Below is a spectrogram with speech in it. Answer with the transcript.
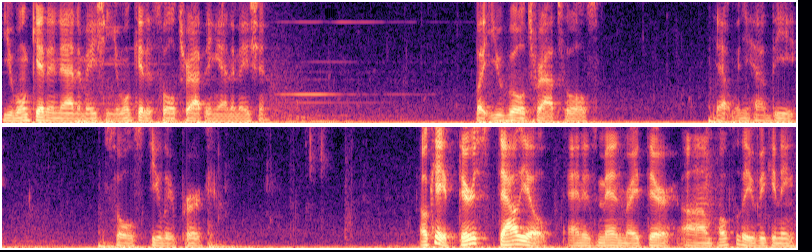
You won't get an animation, you won't get a soul trapping animation. But you will trap souls. Yeah, when you have the soul stealer perk. Okay, there's Stalleo and his men right there. Um, hopefully we can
